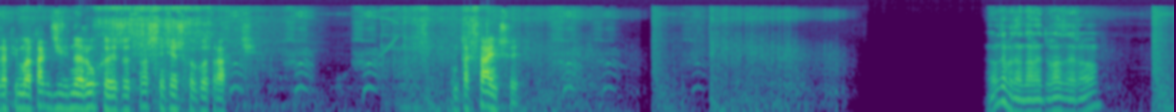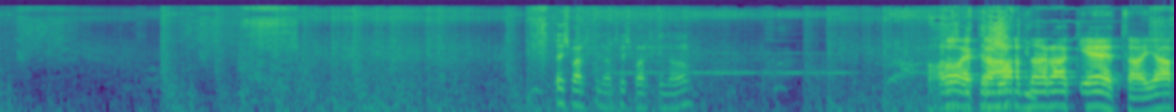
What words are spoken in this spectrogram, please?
Rapi ma tak dziwne ruchy, że strasznie ciężko go trafić. On tak tańczy. No dobra, ale 2-0. Cześć Marfino, cześć Marfino. O, żeś jaka ładna rakieta, ja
